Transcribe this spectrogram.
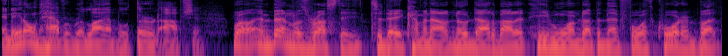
and they don't have a reliable third option. Well, and Ben was rusty today coming out, no doubt about it. He warmed up in that fourth quarter, but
